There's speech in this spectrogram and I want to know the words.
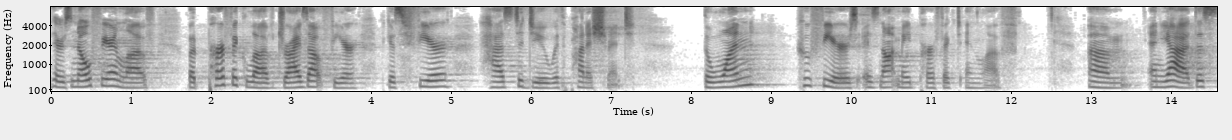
There's no fear in love, but perfect love drives out fear because fear has to do with punishment. The one who fears is not made perfect in love. Um, and yeah, this,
